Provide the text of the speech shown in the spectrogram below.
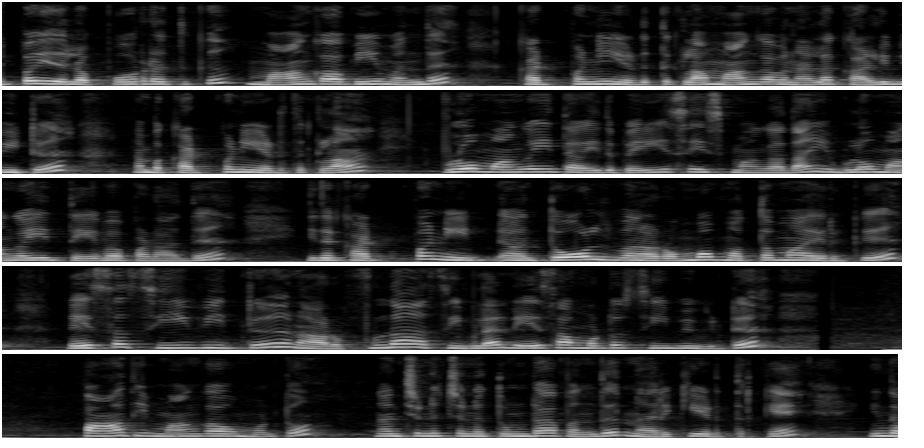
இப்போ இதில் போடுறதுக்கு மாங்காவையும் வந்து கட் பண்ணி எடுத்துக்கலாம். மாங்காவை நல்லா கழுவிட்டு நம்ம கட் பண்ணி எடுத்துக்கலாம். இவ்வளோ மாங்காய் த இது பெரிய சைஸ் மாங்காய் தான். இவ்வளோ மாங்காய் தேவைப்படாது. இதை கட் பண்ணி தோல் ரொம்ப மொத்தமாக இருக்குது லேசாக சீவிட்டு நான் ஃபுல்லாக சீவில் லேசாக மட்டும் சீவி விட்டு பாதி மாங்காவை மட்டும் நான் சின்ன சின்ன துண்டாக வந்து நறுக்கி எடுத்திருக்கேன். இந்த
